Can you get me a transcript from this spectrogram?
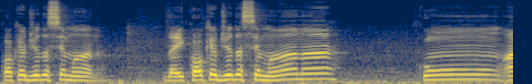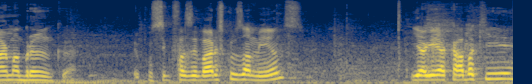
Qual que é o dia da semana? Daí, qual que é o dia da semana com arma branca? Eu consigo fazer vários cruzamentos e aí acaba que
